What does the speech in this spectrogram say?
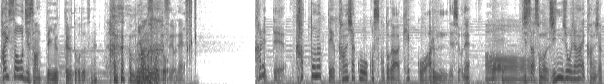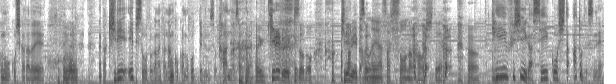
大佐おじさんって言ってるってことですね。日 まあそう本ですよね。彼ってカッとなって感触を起こすことが結構あるんですよね実はその尋常じゃない感触の起こし方でなんか切れエピソードがなんか何個か残ってるんですよカーネルさんの。切れるエピソード？切れるエピソード。あんな優しそうな顔して、KFC が成功した後ですね、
